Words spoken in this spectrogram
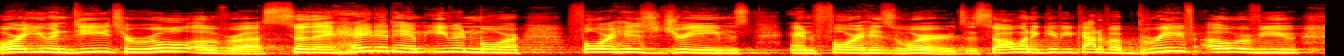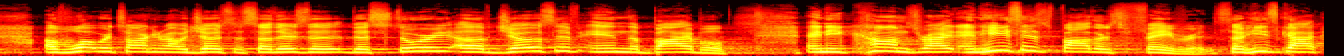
or are you indeed to rule over us? So they hated him even more for his dreams and for his words. And so I want to give you kind of a brief overview of what we're talking about with Joseph. So there's a, the story of Joseph in the Bible, and he comes, right, and he's his father's favorite. So he's got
